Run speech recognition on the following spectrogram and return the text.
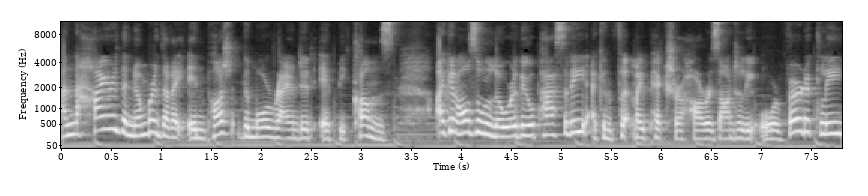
and the higher the number that I input, the more rounded it becomes. I can also lower the opacity. I can flip my picture horizontally or vertically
